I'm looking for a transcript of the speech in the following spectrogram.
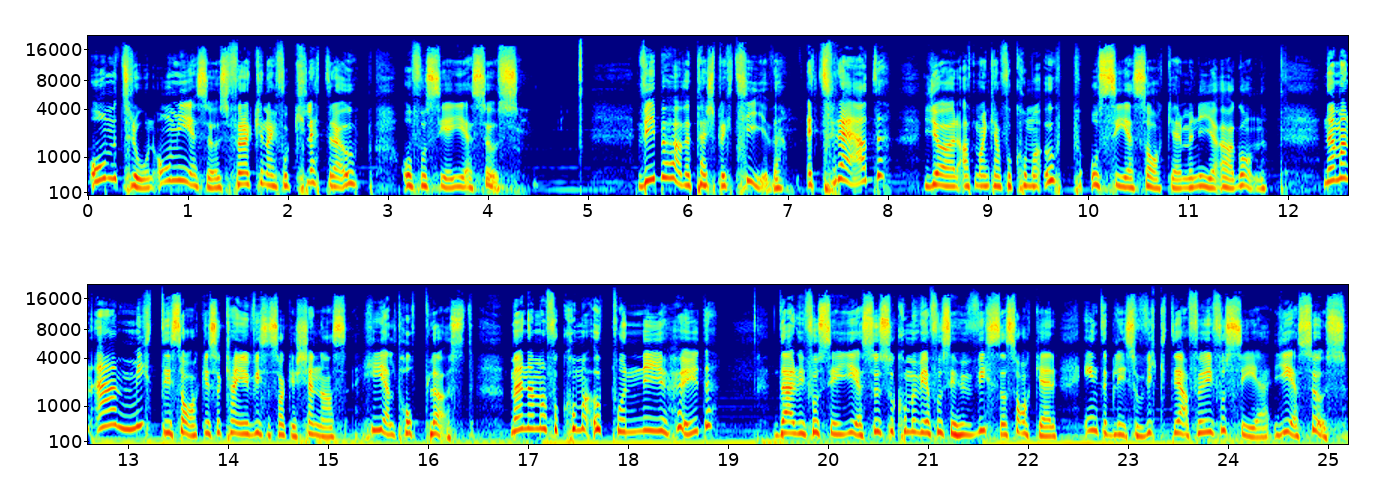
om tron, om Jesus, för att kunna få klättra upp och få se Jesus. Vi behöver perspektiv. Ett träd gör att man kan få komma upp och se saker med nya ögon. När man är mitt i saker så kan ju vissa saker kännas helt hopplöst. Men när man får komma upp på en ny höjd där vi får se Jesus så kommer vi att få se hur vissa saker inte blir så viktiga, för vi får se Jesus.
